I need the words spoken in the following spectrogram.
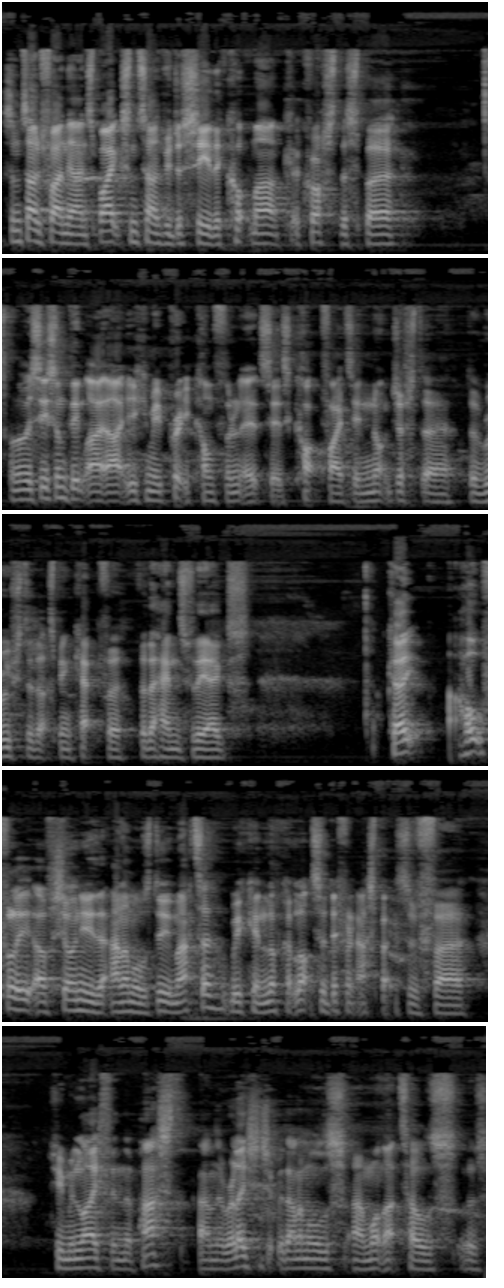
Sometimes we find the iron spike, sometimes we just see the cut mark across the spur. And when we see something like that, you can be pretty confident it's, it's cockfighting, not just uh, the rooster that's been kept for, for the hens for the eggs. Okay, hopefully I've shown you that animals do matter. We can look at lots of different aspects of uh, human life in the past and the relationship with animals and what that tells us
